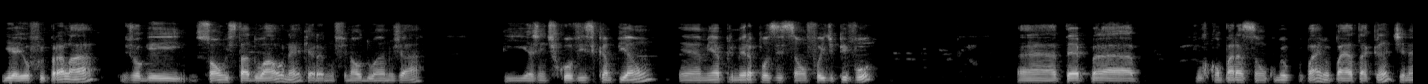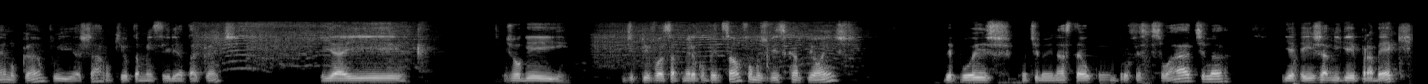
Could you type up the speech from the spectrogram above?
E aí eu fui para lá, joguei só um estadual, né? Que era no final do ano já. E a gente ficou vice-campeão. É, a minha primeira posição foi de pivô. É, até para por comparação com meu pai, meu pai é atacante, né, no campo e achavam que eu também seria atacante. E aí joguei de pivô essa primeira competição, fomos vice-campeões. Depois continuei na Astel com o professor Atila e aí já miguei para Beck.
